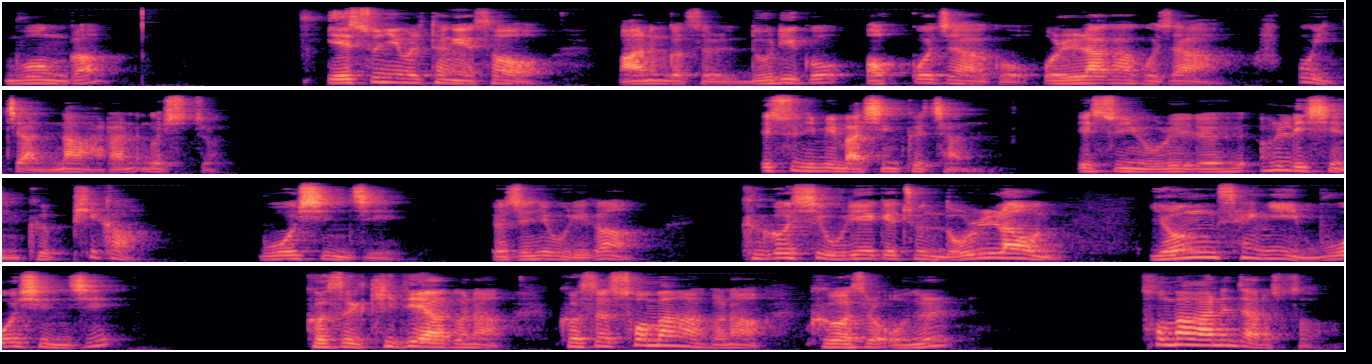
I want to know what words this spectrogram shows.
무언가 예수님을 통해서 많은 것을 누리고 얻고자 하고 올라가고자 하고 있지 않나라는 것이죠. 예수님이 마신 그 잔, 예수님이 우리를 흘리신 그 피가 무엇인지 여전히 우리가 그것이 우리에게 준 놀라운 영생이 무엇인지 그것을 기대하거나 그것을 소망하거나 그것을 오늘 소망하는 자로서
